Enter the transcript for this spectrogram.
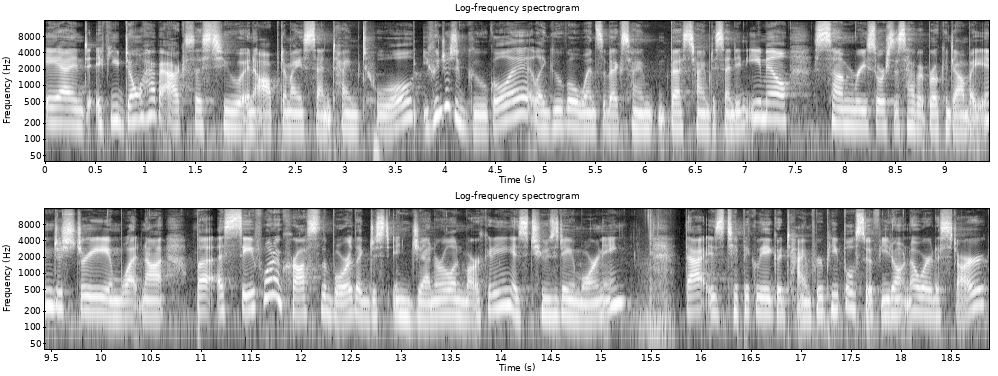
And if you don't have access to an optimized send time tool, you can just Google it, like Google when's the best time best time to send an email. Some resources have it broken down by industry and whatnot, but a safe one across the board, like just in general in marketing, is Tuesday morning. That is typically a good time for people. So if you don't know where to start,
